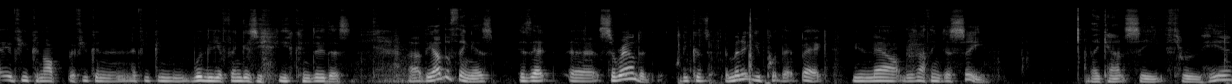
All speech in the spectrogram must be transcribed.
if you can, op- if you can, if you can wiggle your fingers, you, you can do this. Uh, the other thing is, is that uh, surrounded because the minute you put that back, you now there's nothing to see. They can't see through here.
